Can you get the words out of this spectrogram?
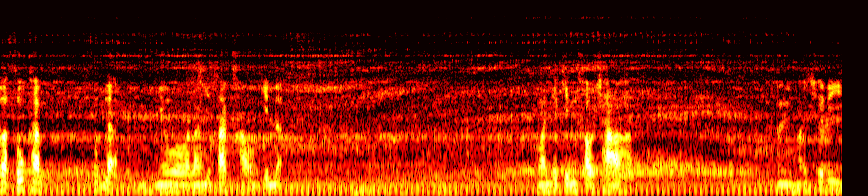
ก็ซุกครับซุกแล้วนิวกำลังจะตักเขากินแล้ว มันจะกินข้าวเช้าครับนี่หอยเชอรี่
